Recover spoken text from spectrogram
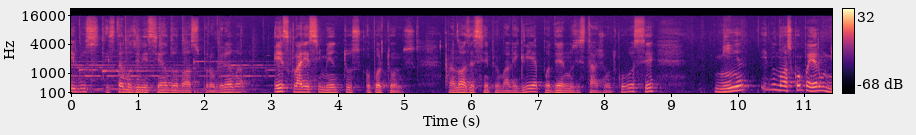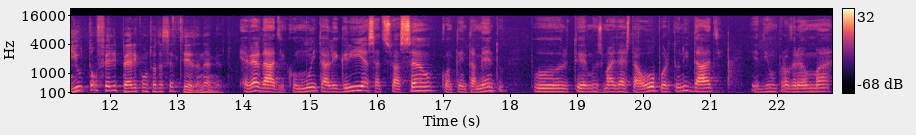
amigos, estamos iniciando o nosso programa Esclarecimentos Oportunos. Para nós é sempre uma alegria podermos estar junto com você, minha e do nosso companheiro Milton Felipe, com toda certeza, né, Milton? É verdade, com muita alegria, satisfação, contentamento por termos mais esta oportunidade de um programa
